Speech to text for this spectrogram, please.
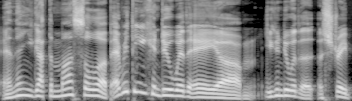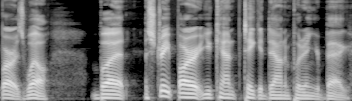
And then you got the muscle up. Everything you can do with a um you can do with a, a straight bar as well. But a straight bar you can't take it down and put it in your bag.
